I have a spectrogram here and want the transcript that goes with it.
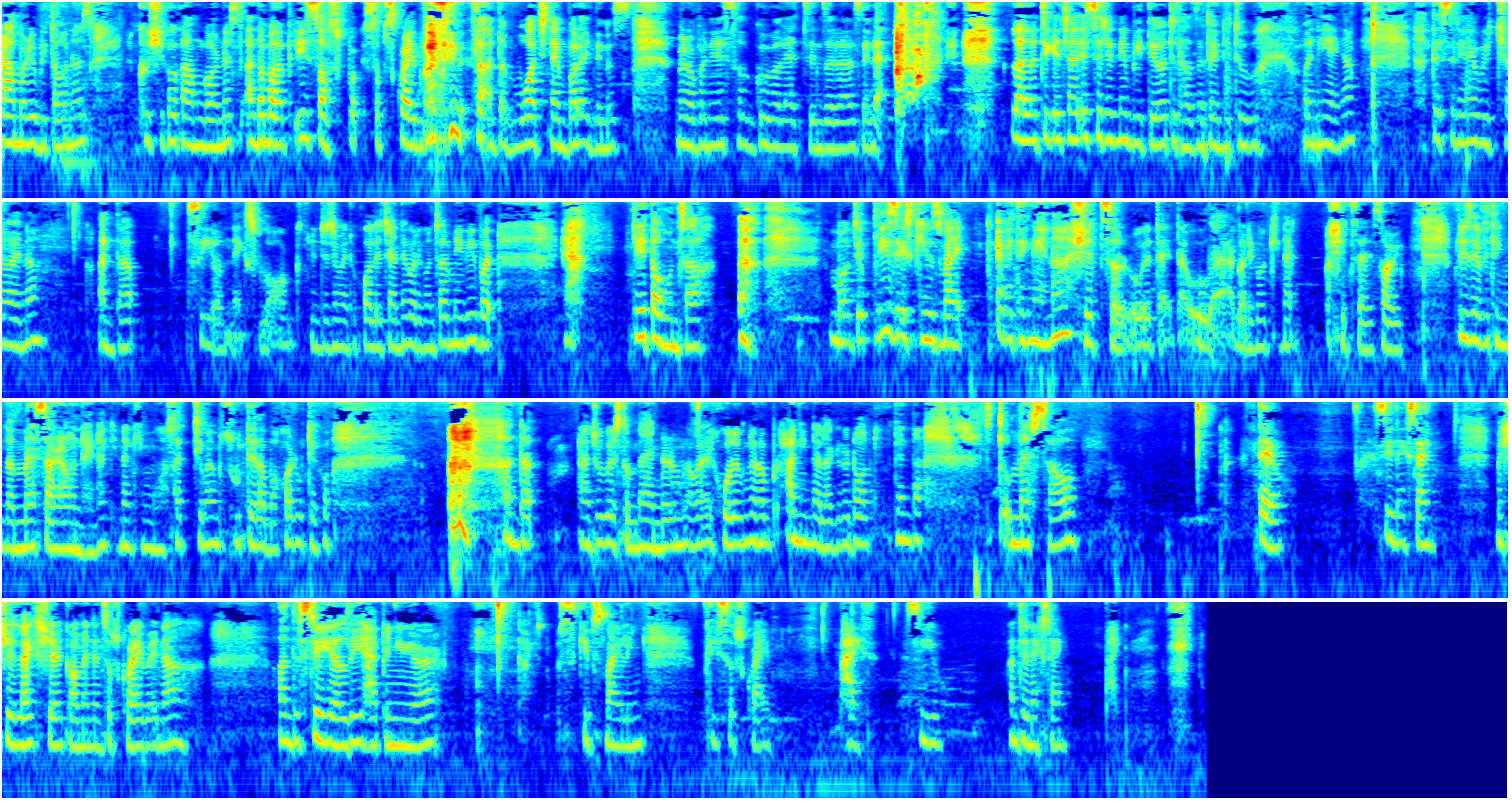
राम्ररी बिताउनुहोस् खुसीको काम गर्नुहोस् अन्त मलाई प्लिज सब्सक्रा सब्सक्राइब गरिदिनुहोस् अन्त वाच टाइम बढाइदिनुहोस्। मेरो पनि यसो गुगल एडसेन्सहरू आओस् होइन? ल ल ठिकै छ। यसरी नै बित्यो टु थाउजन्ड ट्वेन्टी टू पनि होइन? त्यसरी नै बित्छ होइन? अन्त सी यो नेक्स्ट भ्लग जुन चाहिँ चाहिँ मेरो कलेज जाँदै गरेको हुन्छ मेबी बट या केही त हुन्छ। म चाहिँ प्लिज एक्सक्युज माई एभ्रिथिङ होइन? सिट्सहरू यता यता उडा गरेको किन? Shit's sorry please everything the mess around होइन? किनकि म साँच्चीमा सुतेर भर्खर उठेको। अन्त आजको यस्तो ब्यान्डहरू पनि लगाएर खोलेको पनि पुरा निन्दा लागेर डल्केको थियो नि त। यस्तो मेस छ हो। त्यही हो। See next time Make sure you like, share, comment, and subscribe right now. And to stay healthy, Happy New Year. Keep smiling. Please subscribe. Bye. See you. Until next time.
